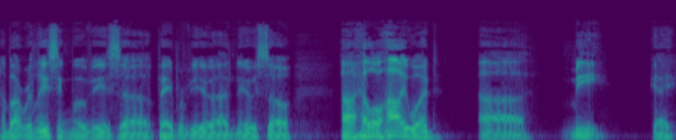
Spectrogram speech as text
about releasing movies uh, pay per view uh, new. So, uh, hello Hollywood, uh, me, okay,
